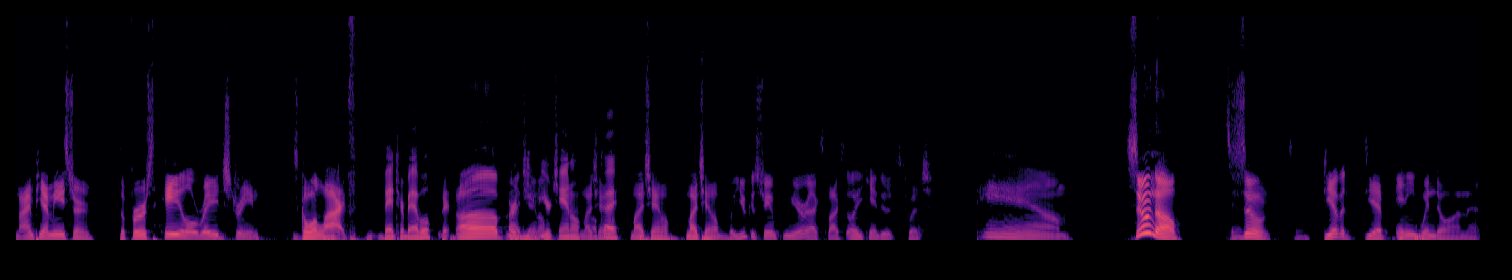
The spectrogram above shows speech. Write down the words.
9 p.m. Eastern, the first Halo raid stream is going live. Banter and Babble Ba- Uh, my y- channel. your channel. My okay. channel. My channel. My channel. But you can stream from your Xbox. Oh, you can't do it to Twitch. Damn. Soon though. Soon. Soon. Soon. Do you have a Do you have any window on that?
